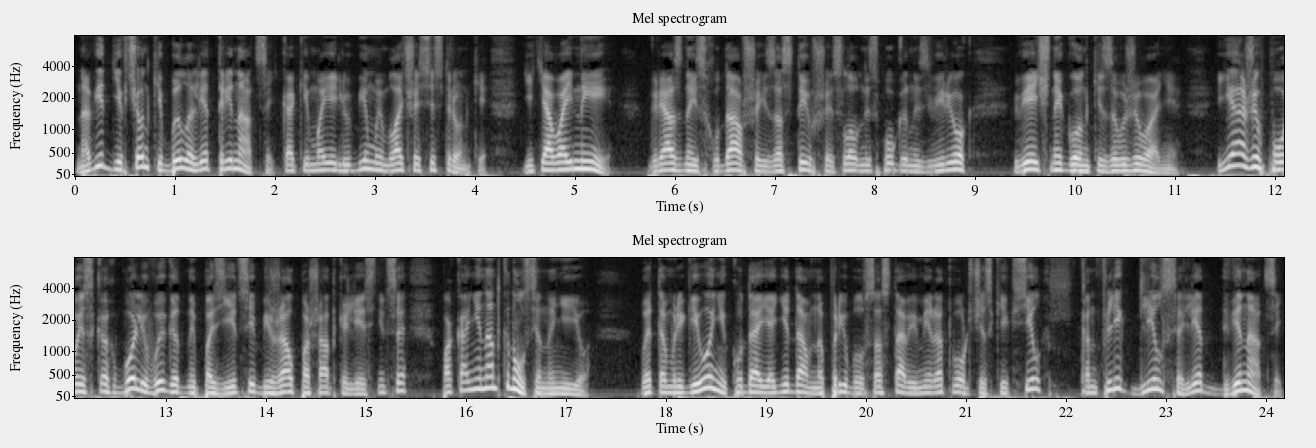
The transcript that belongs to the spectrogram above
На вид девчонке было лет 13, как и моей любимой младшей сестренке. Дитя войны, грязно исхудавшая и застывшая, словно испуганный зверек, вечной гонки за выживание. Я же в поисках более выгодной позиции бежал по шаткой лестнице, пока не наткнулся на нее. В этом регионе, куда я недавно прибыл в составе миротворческих сил, конфликт длился лет 12.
